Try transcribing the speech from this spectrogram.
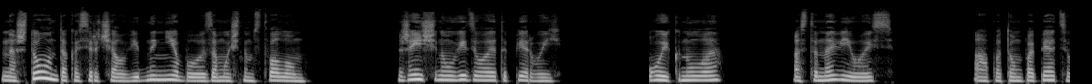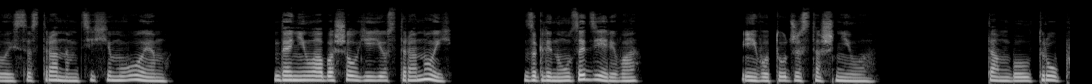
На что он так осерчал, видно, не было за мощным стволом. Женщина увидела это первой. Ойкнула, остановилась, а потом попятилась со странным тихим воем. Данила обошел ее стороной, заглянул за дерево. И его тут же стошнило. Там был труп.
